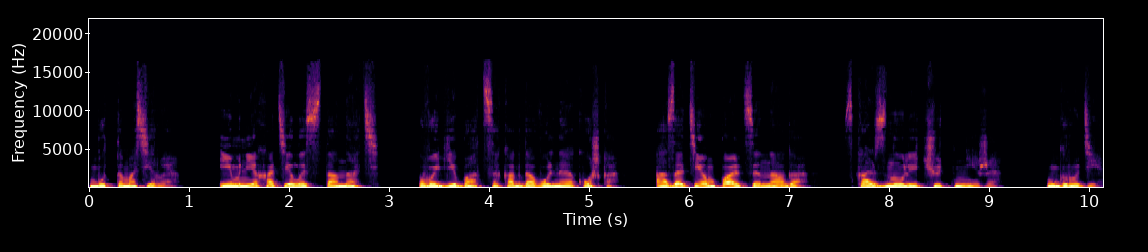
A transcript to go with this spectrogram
будто массируя. И мне хотелось стонать, выгибаться, как довольная кошка, а затем пальцы Нага скользнули чуть ниже, к груди.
